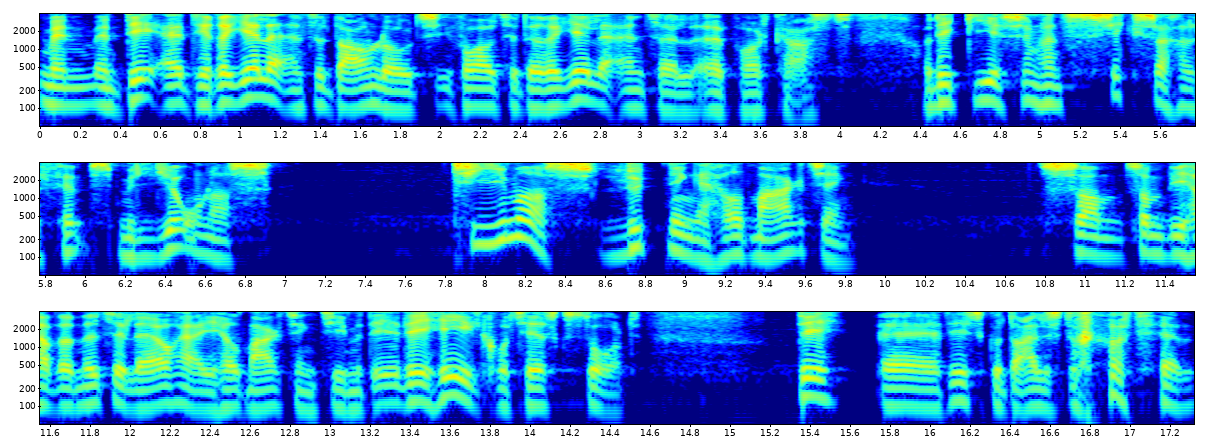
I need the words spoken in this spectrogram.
men, men det er det reelle antal downloads i forhold til det reelle antal øh, podcasts. Og det giver simpelthen 96 millioners timers lytning af Help Marketing, som, som vi har været med til at lave her i Help marketing teamet. Det, det er helt grotesk stort. Det Uh, det er sgu dejligt stort tal.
